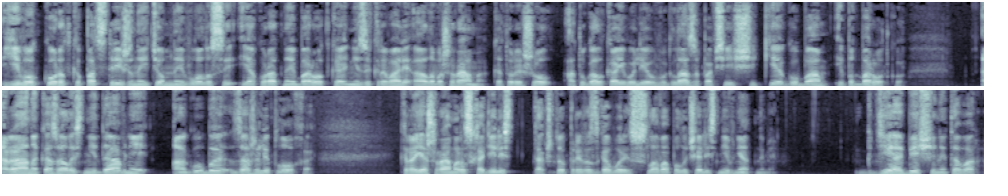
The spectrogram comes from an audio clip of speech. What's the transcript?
Его коротко подстриженные темные волосы и аккуратная бородка не закрывали алого шрама, который шел от уголка его левого глаза по всей щеке, губам и подбородку. Рана казалась недавней, а губы зажили плохо — Края шрама расходились, так что при разговоре слова получались невнятными. «Где обещанный товар?»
